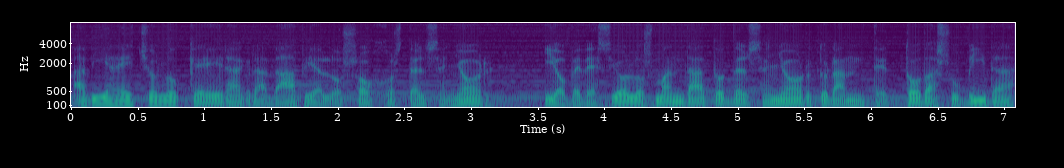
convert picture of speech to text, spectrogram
había hecho lo que era agradable a los ojos del Señor, y obedeció los mandatos del Señor durante toda su vida,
